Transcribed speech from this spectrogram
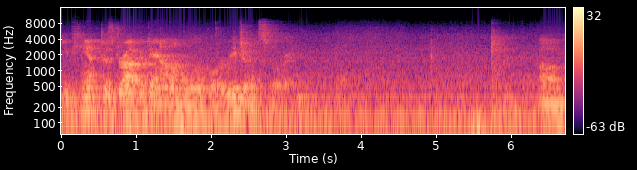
You can't just drop it down on a local or regional story. Um,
